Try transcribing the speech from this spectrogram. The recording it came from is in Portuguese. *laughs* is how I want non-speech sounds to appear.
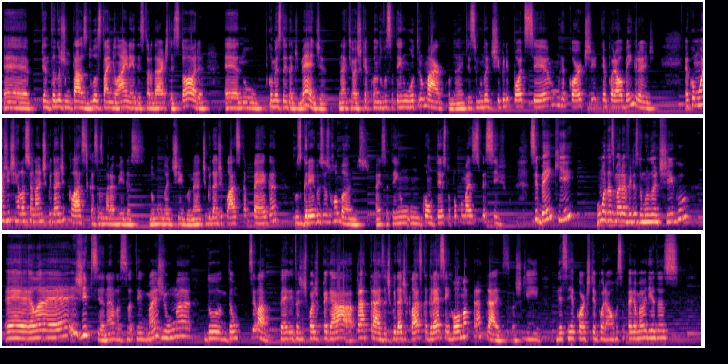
é, tentando juntar as duas timelines da história da arte e da história é, no começo da Idade Média, né, que eu acho que é quando você tem um outro marco, né? Então esse mundo antigo ele pode ser um recorte temporal bem grande. É comum a gente relacionar a antiguidade clássica essas maravilhas do mundo antigo, né? A antiguidade clássica pega os gregos e os romanos. Aí você tem um, um contexto um pouco mais específico. Se bem que uma das maravilhas do mundo antigo é, ela é egípcia, né? Ela tem mais de uma do, então, sei lá, pega, então a gente pode pegar para trás, antiguidade clássica, Grécia e Roma para trás. Acho que nesse recorte temporal você pega a maioria das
